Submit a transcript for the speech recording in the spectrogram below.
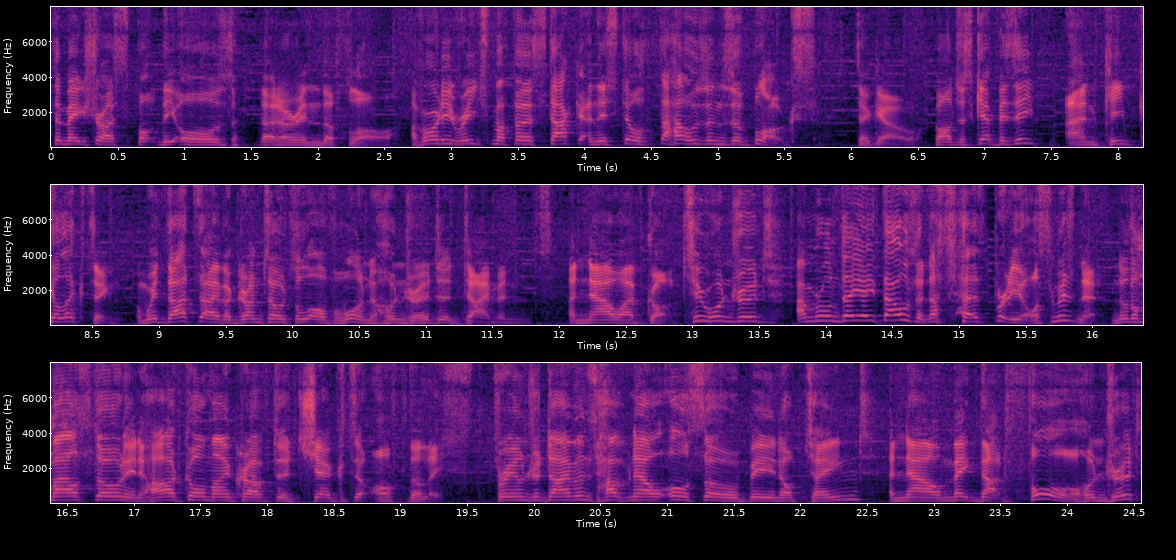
to make sure I spot the ores that are in the floor. I've already reached my first stack and there's still thousands of blocks to go. But I'll just get busy and keep collecting. And with that, I have a grand total of 100 diamonds. And now I've got 200 and we're on day 8000. That's, that's pretty awesome, isn't it? Another milestone in hardcore Minecraft checked off the list. 300 diamonds have now also been obtained. And now make that 400.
